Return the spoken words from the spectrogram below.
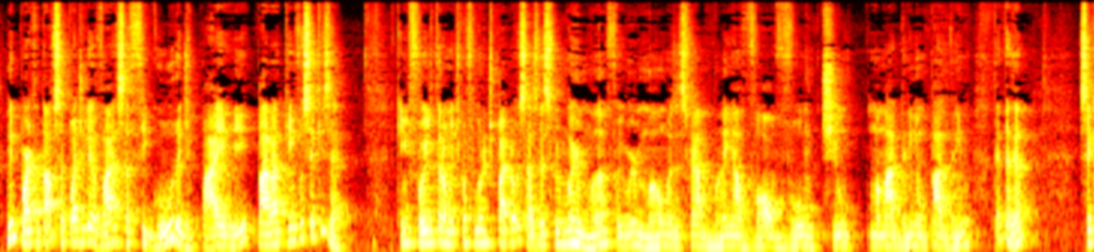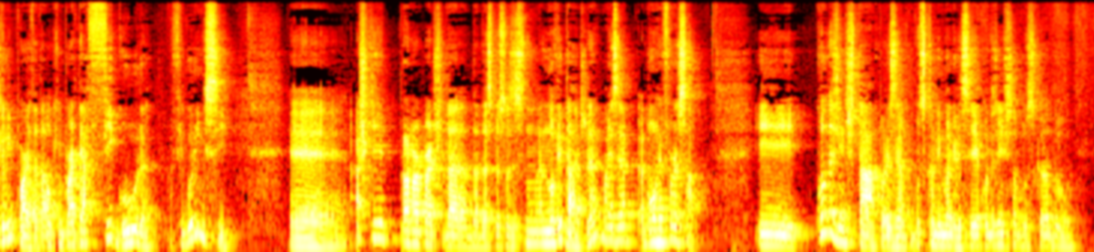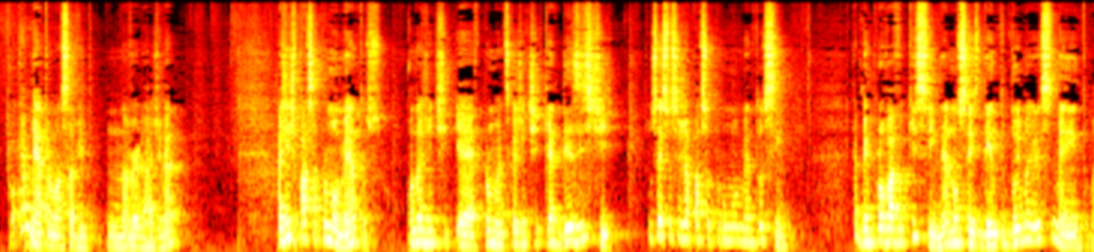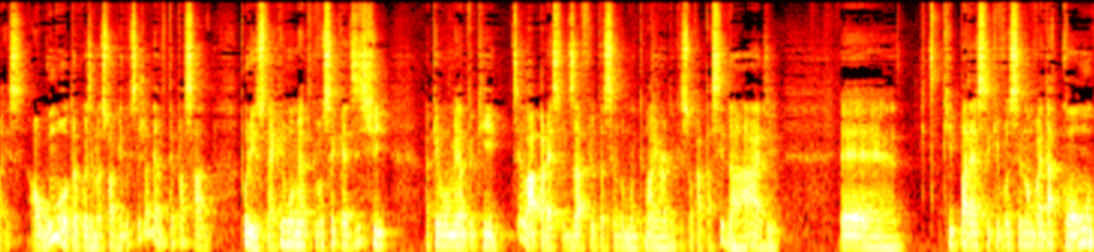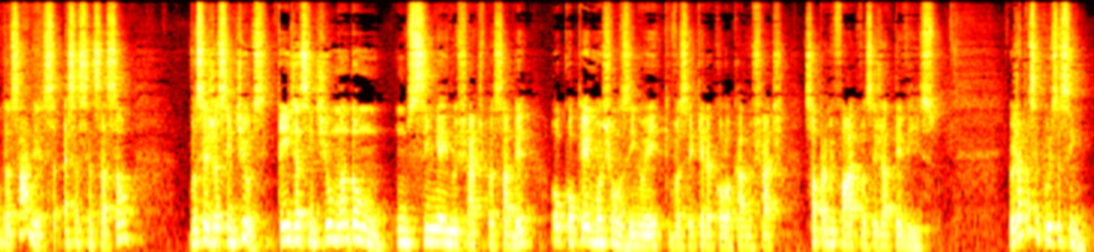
não importa, tá? Você pode levar essa figura de pai aí para quem você quiser. Quem foi literalmente uma figura de pai para você. Às vezes foi uma irmã, foi um irmão, às vezes foi a mãe, a avó, o avô, um tio, uma madrinha, um padrinho. Tá entendendo? Isso aqui não importa, tá? O que importa é a figura, a figura em si. É, acho que para a maior parte da, da, das pessoas isso não é novidade, né? Mas é, é bom reforçar. E quando a gente está, por exemplo, buscando emagrecer, quando a gente está buscando qualquer meta na nossa vida, na verdade, né? A gente passa por momentos quando a gente é por momentos que a gente quer desistir. Não sei se você já passou por um momento assim. É bem provável que sim, né? Não sei dentro do emagrecimento, mas alguma outra coisa na sua vida você já deve ter passado por isso, né? Aquele momento que você quer desistir, aquele momento que, sei lá, parece que o desafio está sendo muito maior do que sua capacidade, é, que parece que você não vai dar conta, sabe? Essa, essa sensação. Você já sentiu? Quem já sentiu, manda um, um sim aí no chat para saber, ou qualquer emotionzinho aí que você queira colocar no chat, só para me falar que você já teve isso. Eu já passei por isso assim,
